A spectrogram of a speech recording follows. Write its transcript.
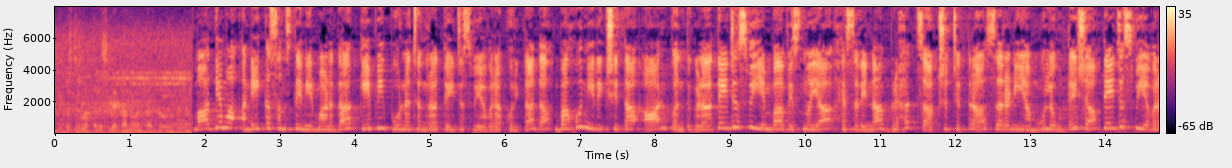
ಈ ಪುಸ್ತಕಗಳು ತರಿಸಬೇಕನ್ನುವಂಥದ್ದು ಮಾಧ್ಯಮ ಅನೇಕ ಸಂಸ್ಥೆ ನಿರ್ಮಾಣದ ಕೆಪಿ ಪೂರ್ಣಚಂದ್ರ ತೇಜಸ್ವಿ ಅವರ ಕುರಿತಾದ ಬಹು ನಿರೀಕ್ಷಿತ ಆರು ಕಂತುಗಳ ತೇಜಸ್ವಿ ಎಂಬ ವಿಸ್ಮಯ ಹೆಸರಿನ ಬೃಹತ್ ಸಾಕ್ಷ್ಯಚಿತ್ರ ಸರಣಿಯ ಮೂಲ ಉದ್ದೇಶ ತೇಜಸ್ವಿಯವರ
